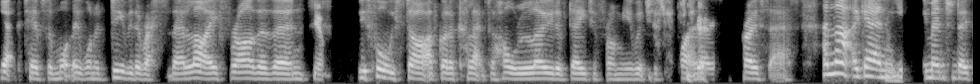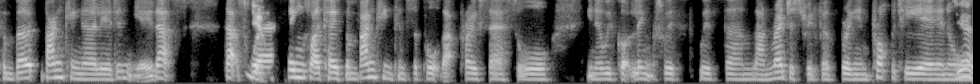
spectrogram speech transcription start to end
yep. objectives and what they want to do with the rest of their life rather than yep. before we start i've got to collect a whole load of data from you which is quite a process and that again mm. you mentioned open banking earlier didn't you that's that's where things like open banking can support that process or you know we've got links with with um, land registry for bringing property in or yeah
